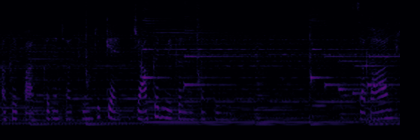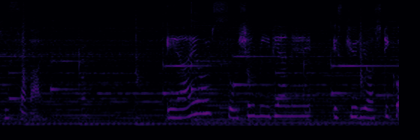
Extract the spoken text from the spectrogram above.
अगर बात करना चाहते हो तो क्या क्या कन्वे करना चाहते होंगे? सवाल ही सवाल। एआई और सोशल मीडिया ने इस क्यूरियोसिटी को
